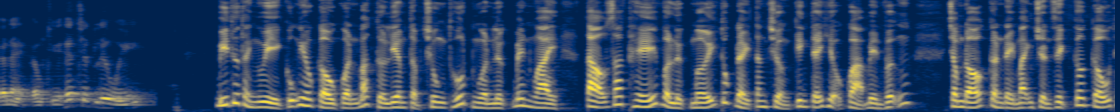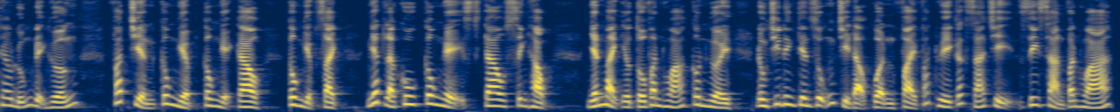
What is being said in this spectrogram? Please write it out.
cái này ông chí hết sức lưu ý. Bí thư Thành ủy cũng yêu cầu quận Bắc Từ Liêm tập trung thu hút nguồn lực bên ngoài, tạo ra thế và lực mới thúc đẩy tăng trưởng kinh tế hiệu quả bền vững. Trong đó cần đẩy mạnh chuyển dịch cơ cấu theo đúng định hướng, phát triển công nghiệp công nghệ cao, công nghiệp sạch, nhất là khu công nghệ cao sinh học, Nhấn mạnh yếu tố văn hóa con người, đồng chí Đinh Tiến Dũng chỉ đạo quận phải phát huy các giá trị di sản văn hóa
